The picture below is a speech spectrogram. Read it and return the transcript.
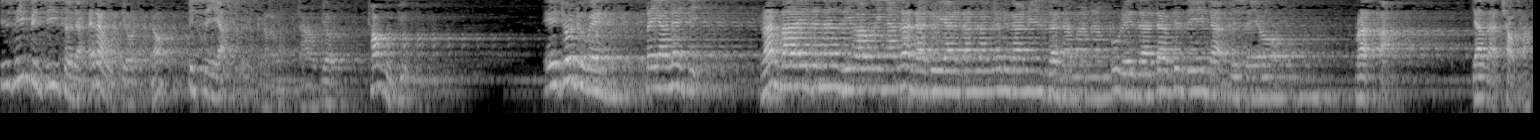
ပစ္စည်းပစ္စည်းဆိုတာအဲ့ဒါကိုပြောတာနော်ပစ္စယဆိုစကားလုံးဒါကိုပြောတယ် ထောက်ကူပြုအေထို့တူပဲတရားနဲ့ကြည့်ရတ္တယတနံဇီဝဝိညာဏဓာတုယတံသမြုဒကနိသတ္တမနံပုရိဇာတပစ္စေတပစ္စယောရတ္တရတာ6ပါး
